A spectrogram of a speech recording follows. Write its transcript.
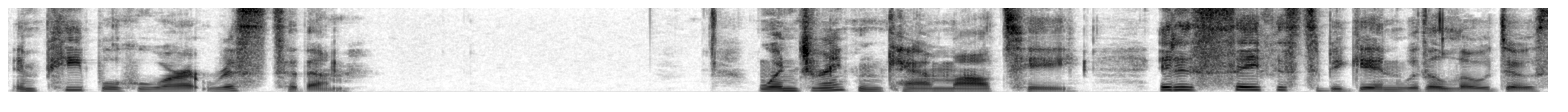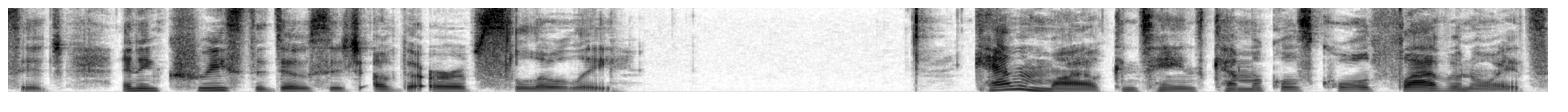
in people who are at risk to them. When drinking chamomile tea, it is safest to begin with a low dosage and increase the dosage of the herb slowly. Chamomile contains chemicals called flavonoids.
